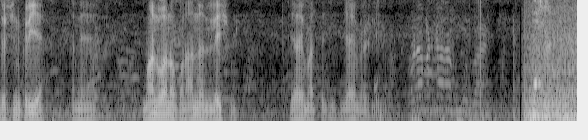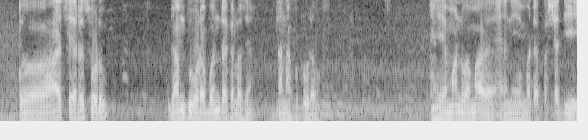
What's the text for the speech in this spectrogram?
દર્શન કરીએ અને માંડવાનો પણ આનંદ લઈશું. જય માતાજી, જય મેરલીમાં તો આ છે રસોડું. ગામ ધુવાડો બંધ રાખેલો છે નાના કુટુડામાં જે માંડવામાં આવે એની માટે પ્રસાદી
